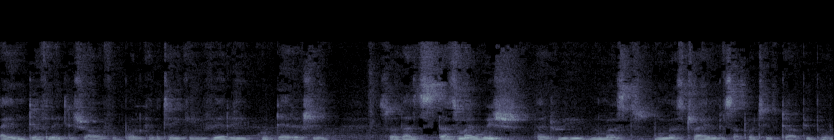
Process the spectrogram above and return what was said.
I am definitely sure our football can take a very good direction. So that's that's my wish that we, we must we must try and be supportive to our people,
